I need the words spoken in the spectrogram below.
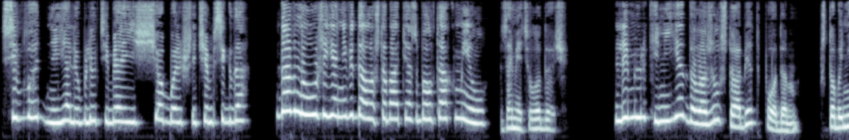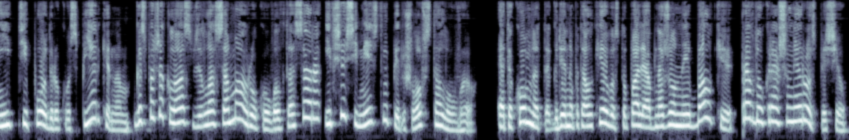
сегодня я люблю тебя еще больше, чем всегда». «Давно уже я не видала, чтобы отец был так мил», — заметила дочь. Лемюль Кинье доложил, что обед подан. Чтобы не идти под руку с Пьеркиным, госпожа Класс взяла сама руку Валтасара, и все семейство перешло в столовую. Эта комната, где на потолке выступали обнаженные балки, правда украшенные росписью,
